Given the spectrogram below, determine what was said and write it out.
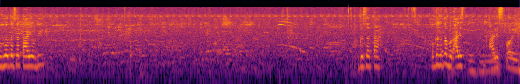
Uy, hugas na tayo, Bi. Hugas na ta. Hugas na ta, mag-alis. Alis po eh.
